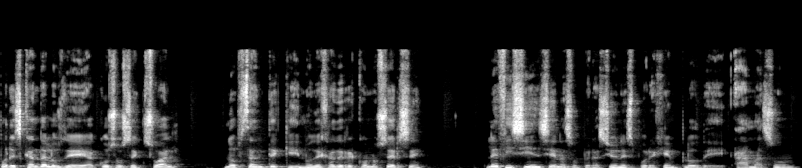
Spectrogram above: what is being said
por escándalos de acoso sexual, no obstante que no deja de reconocerse la eficiencia en las operaciones, por ejemplo, de Amazon,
